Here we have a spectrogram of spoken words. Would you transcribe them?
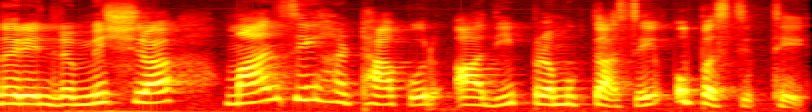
नरेंद्र मिश्रा, मानसिंह ठाकुर आदि प्रमुखता से उपस्थित थे।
